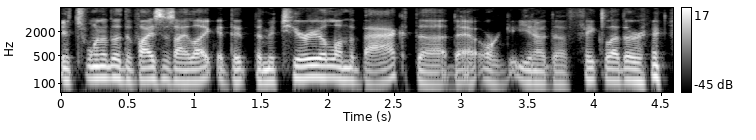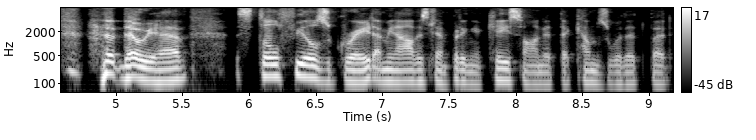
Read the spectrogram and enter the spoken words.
It's one of the devices I like. The, the material on the back, the the or you know the fake leather that we have, still feels great. I mean, obviously, I'm putting a case on it that comes with it, but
